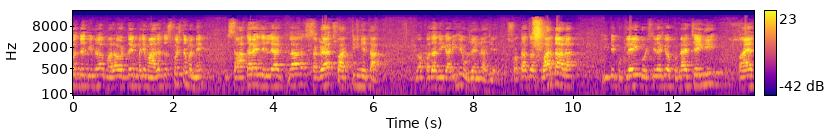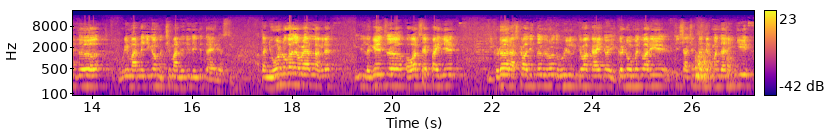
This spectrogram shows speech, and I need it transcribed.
पद्धतीनं मला वाटतंय म्हणजे माझं तर स्पष्ट म्हणणे की सातारा जिल्ह्यातला सगळ्यात स्वार्थी नेता किंवा पदाधिकारी हे उदयनराजे आहेत. स्वतःचा स्वार्थ आला की ते कुठल्याही गोष्टीला किंवा कुणाच्याही पायात उडी मारण्याची किंवा मच्छी मारण्याची त्यांची तयारी असते. आता निवडणुका जवळ यायला लागल्यात की लगेच पवार पवारसाहेब पाहिजेत इकडं राष्ट्रवादीचा विरोध होईल किंवा काय किंवा इकडनं उमेदवारीची शासनता निर्माण झाली की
